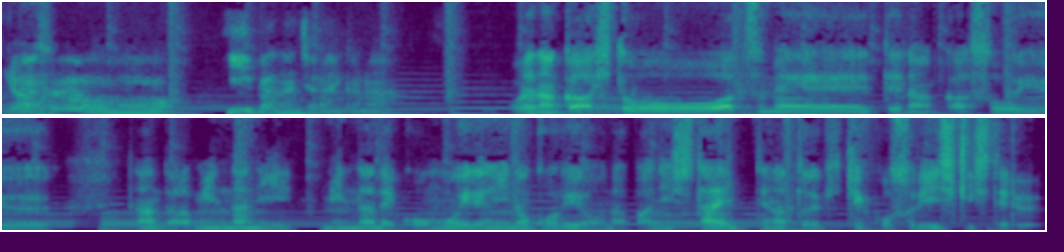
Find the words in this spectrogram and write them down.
いあや、のいい場なんじゃないかな。俺なんか人を集めてなんかそういう、なんだろう、みんなに、みんなでこう思い出に残るような場にしたいってなった時結構それ意識してる。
